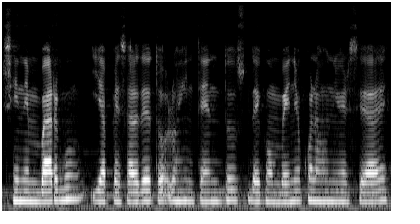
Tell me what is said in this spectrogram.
Sin embargo, y a pesar de todos los intentos de convenio con las universidades,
